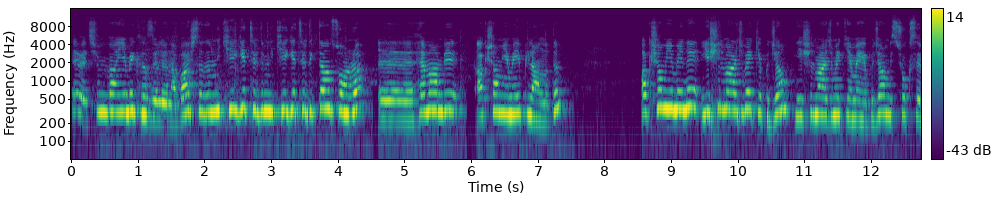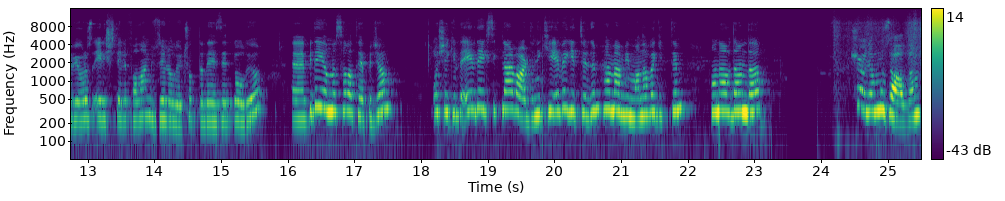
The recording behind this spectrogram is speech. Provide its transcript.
Evet, şimdi ben yemek hazırlığına başladım. Niki'yi getirdim. Niki'yi getirdikten sonra eee, hemen bir akşam yemeği planladım. Akşam yemeğine yeşil mercimek yapacağım. Yeşil mercimek yemeği yapacağım. Biz çok seviyoruz. Erişteli falan güzel oluyor. Çok da lezzetli oluyor. Eee, bir de yanına salata yapacağım. O şekilde evde eksikler vardı. Niki'yi eve getirdim. Hemen bir manava gittim. Manavdan da şöyle muz aldım.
